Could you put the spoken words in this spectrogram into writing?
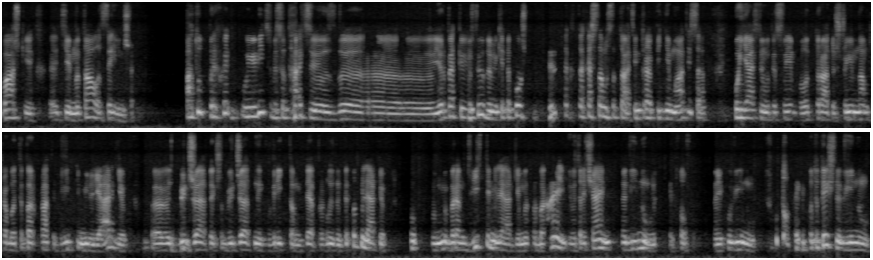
важкі е, ті метали, все інше. А тут уявіть собі ситуацію з е, Європейським Союзом, який також так, така ж сама ситуація. Їм треба підніматися, пояснювати своєму електорату, що їм нам треба тепер брати 200 мільярдів е, з бюджету. Якщо бюджетник в рік там йде приблизно 500 мільярдів, то ми беремо 200 мільярдів, ми забираємо і витрачаємо на війну. На яку війну? Ну тобто гіпотетичну війну.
